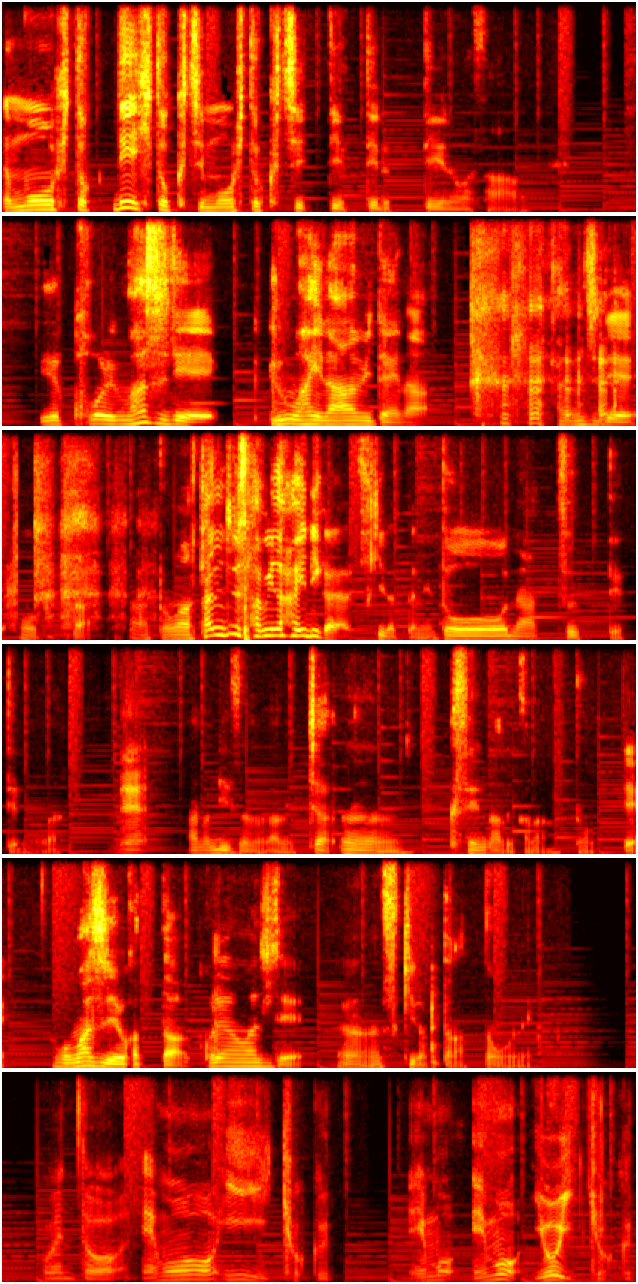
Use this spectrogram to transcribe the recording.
うん。もう一、で、一口もう一口って言ってるっていうのはさ、いや、これマジでうまいな、みたいな感じで思った。あと、まあ、単純にサビの入りが好きだったね。ドーナツって言ってるのが。ね。あのリズムがめっちゃ、うん、癖になるかなと思って。もうマジでよかった。これはマジで、うん、好きだったなと思うね。コメント、エモいい曲、エモ、エモ良い曲っ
